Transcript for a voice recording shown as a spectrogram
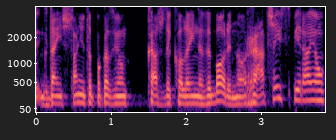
y, Gdańszczanie to pokazują każde kolejne wybory. No raczej wspierają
